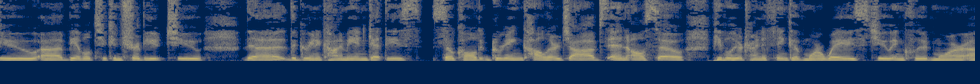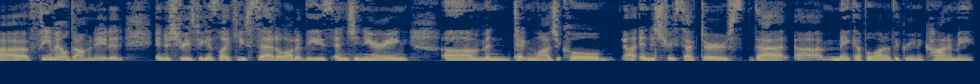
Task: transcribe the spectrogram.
to uh, be able to contribute to the the green economy and get these so-called green collar jobs, and also people who are trying to think of more ways to include more uh, female-dominated industries. Because, like you said, a lot of these engineering um, and technological uh, industry sectors that uh, make up a lot of the green economy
